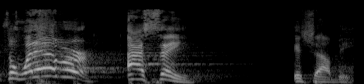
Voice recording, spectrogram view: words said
So whatever I say, it shall be.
